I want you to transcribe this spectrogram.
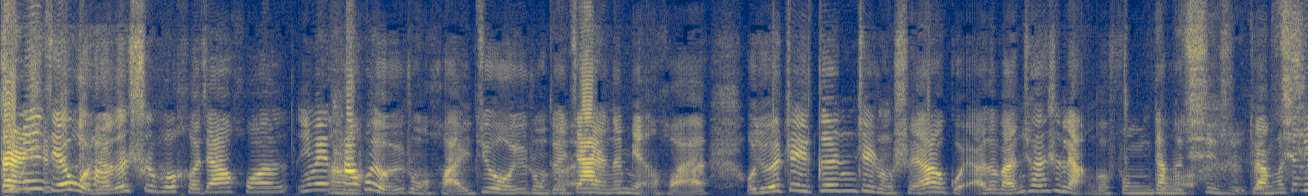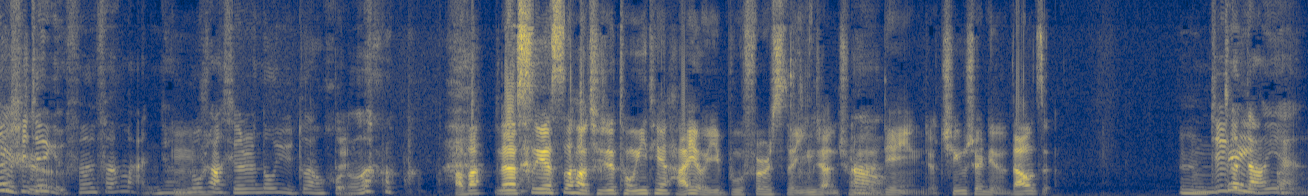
但是清明节我觉得适合合家欢，因为它嗯会有一种怀旧，一种对对家人的缅怀。我觉得这跟这种神啊鬼啊的完全是两个风格，两个气质，两个清明气质时节雨纷纷嘛，你看嗯路上行人都欲断魂了。好吧，那四月四号其实同一天还有一部 First 影展出来的电影，叫《清水里的刀子》。嗯，嗯这个导演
